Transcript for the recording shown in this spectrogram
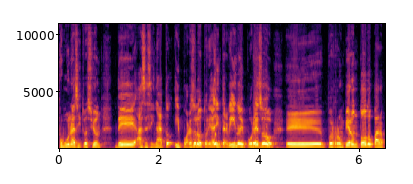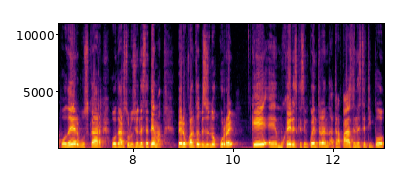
hubo una situación de asesinato y por eso la autoridad intervino y por eso eh, pues rompieron todo para poder buscar o dar solución a este tema. Pero ¿cuántas veces no ocurre que eh, mujeres que se encuentran atrapadas en este tipo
